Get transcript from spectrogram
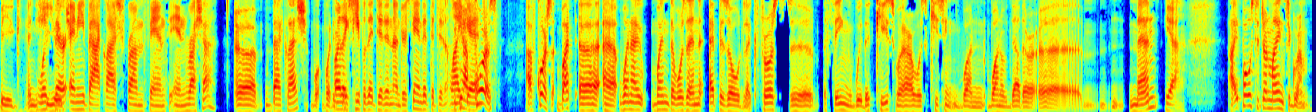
big and Was huge. there any backlash from fans in Russia? uh, backlash? What, what is Or like this? people that didn't understand it, that didn't like yeah, it? Yeah, of course. Of course, but uh, uh, when I when there was an episode like first uh, thing with a kiss where I was kissing one one of the other uh, men, Yeah. I posted on my Instagram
